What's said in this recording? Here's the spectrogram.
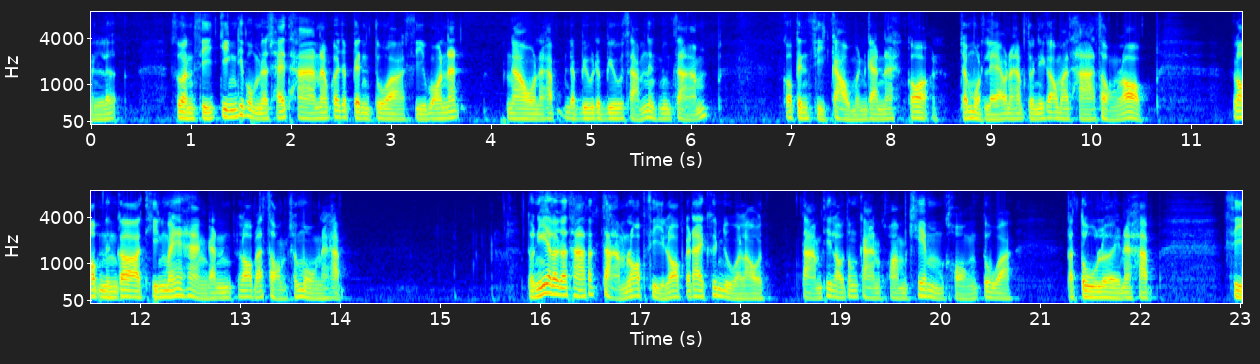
มันเลอะส่วนสีจริงที่ผมจะใช้ทานะครับก็จะเป็นตัวสีวอลนัท เงานะครับ WW 3 1 0 3ก็เป็นสีเก่าเหมือนกันนะ ก็จะหมดแล้วนะครับ ตัวนี้ก็เอามาทาสองรอบ รอบหนึ่งก็ทิ้งไว้ให้ห่างกันรอบละสองชั่วโมงนะครับ ตัวนี้เราจะทาสักสามรอบสี่รอบก็ได้ขึ้นอยู่กับเราตามที่เราต้องการความเข้มของตัวประตูเลยนะครับ สี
